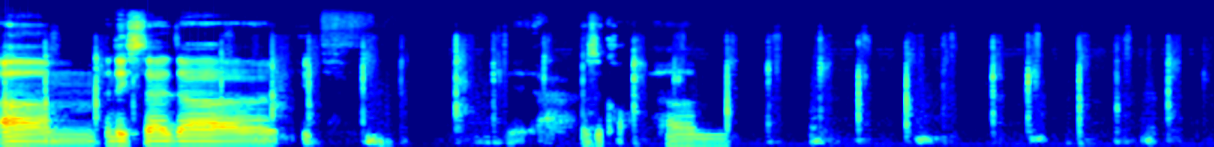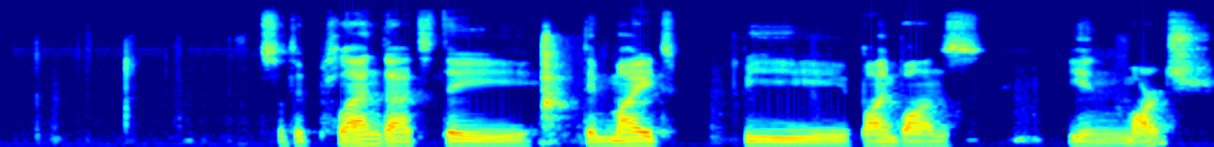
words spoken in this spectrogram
um, and they said uh, if, what's it called? Um, so they plan that they they might be buying bonds in March,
